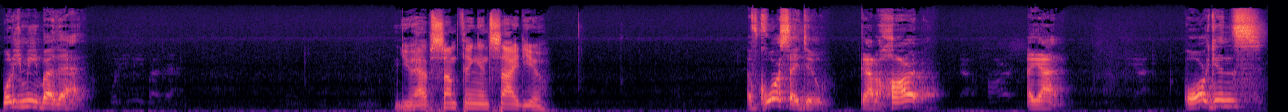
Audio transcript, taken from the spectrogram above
What do you mean by that? You have something inside you. Of course I do. Got a heart. I got organs.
